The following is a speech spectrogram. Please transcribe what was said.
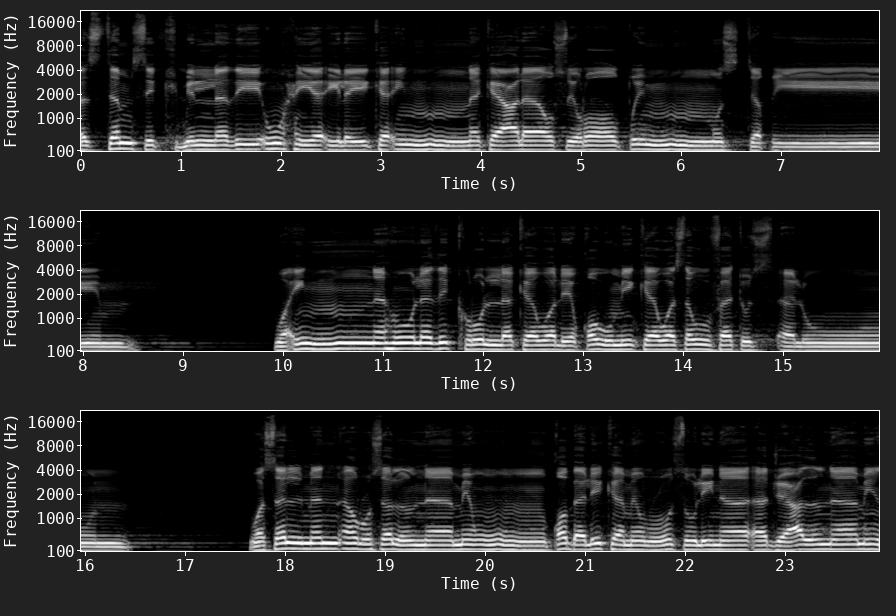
فاستمسك بالذي أوحي إليك إنك على صراط مستقيم. وإنه لذكر لك ولقومك وسوف تسألون. وسلما أرسلنا من قبلك من رسلنا أجعلنا من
